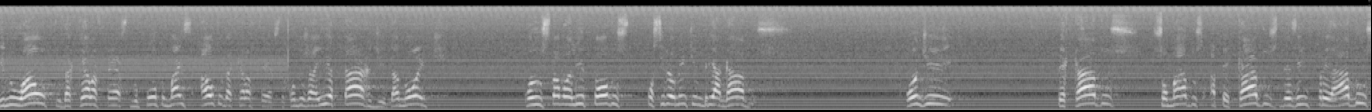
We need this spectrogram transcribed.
E no alto daquela festa, no ponto mais alto daquela festa, quando já ia tarde da noite, quando estavam ali todos possivelmente embriagados, onde pecados somados a pecados desenfreados,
